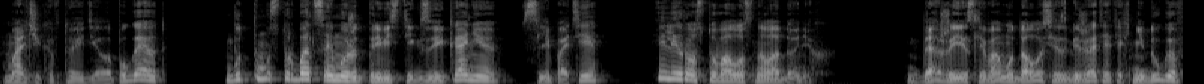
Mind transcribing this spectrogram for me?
Мальчиков то и дело пугают, будто мастурбация может привести к заиканию, слепоте или росту волос на ладонях. Даже если вам удалось избежать этих недугов,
